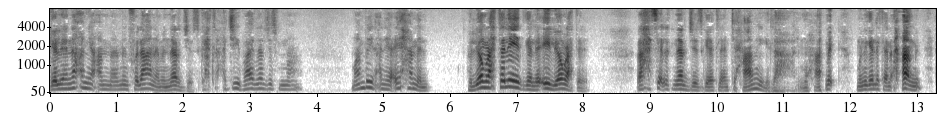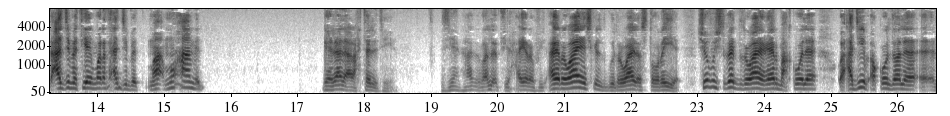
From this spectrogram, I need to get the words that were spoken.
قال لها نعم يا عمه من فلانة من نرجس. قالت له عجيب هاي نرجس ما ما مبين عليها أي حمل. اليوم راح تلد قال له اي اليوم راح تلد راح سألت نرجس قالت له أنت حامل؟ قال لا أنا مو حامل. من قال لك أنا حامل؟ تعجبت هي مرة تعجبت. ما مو حامل. قال لا لا راح تلد هي. زين هذا ظلت في حيره وفي هاي رواية إيش تقول؟ رواية الاسطوريه شوفوا إيش قد رواية غير معقولة. وعجيب عقول ذولا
